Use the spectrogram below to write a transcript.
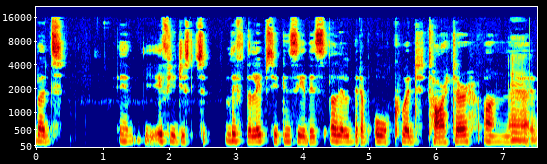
but if, you just lift the lips, you can see this a little bit of awkward tartar on, uh,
